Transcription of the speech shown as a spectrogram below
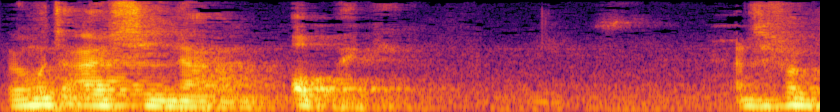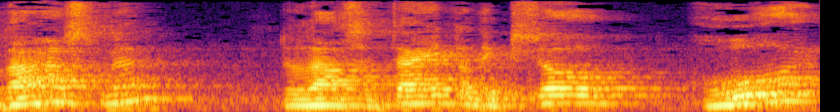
We moeten uitzien naar een opwekking. En het verbaast me de laatste tijd dat ik zo hoor.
